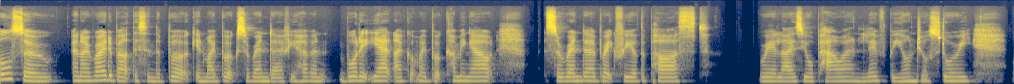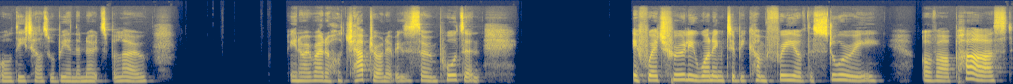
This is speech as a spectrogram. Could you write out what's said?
Also, and I write about this in the book, in my book, Surrender. If you haven't bought it yet, I've got my book coming out Surrender, Break Free of the Past, Realize Your Power, and Live Beyond Your Story. All details will be in the notes below. You know, I write a whole chapter on it because it's so important. If we're truly wanting to become free of the story, of our past,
